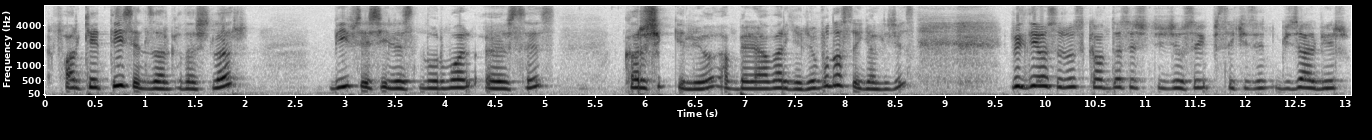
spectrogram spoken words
fark ettiyseniz arkadaşlar bip sesiyle normal e, ses karışık geliyor. Yani beraber geliyor. Bu nasıl engelleyeceğiz? Biliyorsunuz Camtasia Studio 8'in güzel bir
